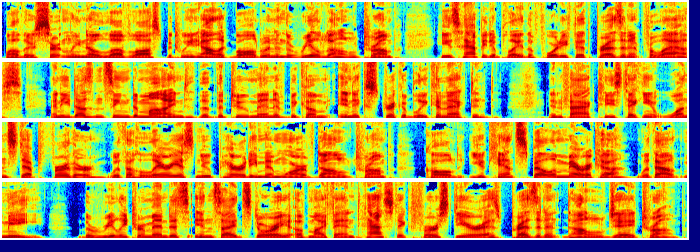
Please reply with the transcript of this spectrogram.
While there's certainly no love lost between Alec Baldwin and the real Donald Trump, he's happy to play the 45th president for laughs, and he doesn't seem to mind that the two men have become inextricably connected. In fact, he's taking it one step further with a hilarious new parody memoir of Donald Trump called You Can't Spell America Without Me The Really Tremendous Inside Story of My Fantastic First Year as President Donald J. Trump,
